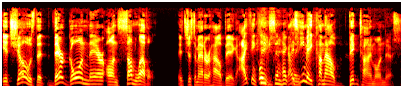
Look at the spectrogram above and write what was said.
it shows that they're going there on some level. It's just a matter of how big. I think he, Exactly. guys, he may come out big time on this.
